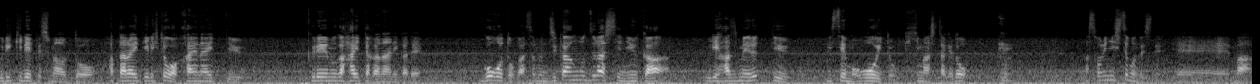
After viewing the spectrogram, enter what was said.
売り切れてしまうと働いている人が買えないっていうクレームが入ったか何かで午後とかその時間をずらして入荷売り始めるっていう店も多いと聞きましたけどそれにしてもですね、えー、まあ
